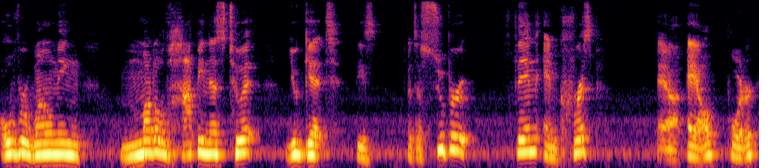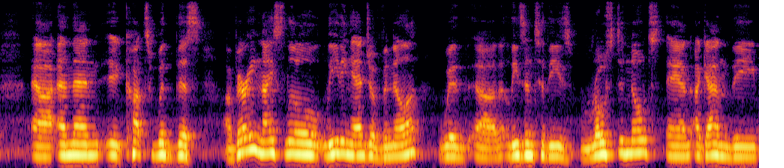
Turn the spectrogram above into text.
overwhelming muddled hoppiness to it. You get these, it's a super thin and crisp uh, ale, porter. Uh, and then it cuts with this, a very nice little leading edge of vanilla with uh, that leads into these roasted notes. And again the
